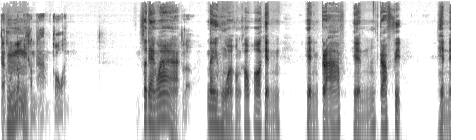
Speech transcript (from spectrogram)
แต่คุณอืมต้องมีคำถามก่อน แสดงว่าแล้วในหัวของเขาพอเห็น เห็นกราฟ เห็นกราฟิก เห็นใน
